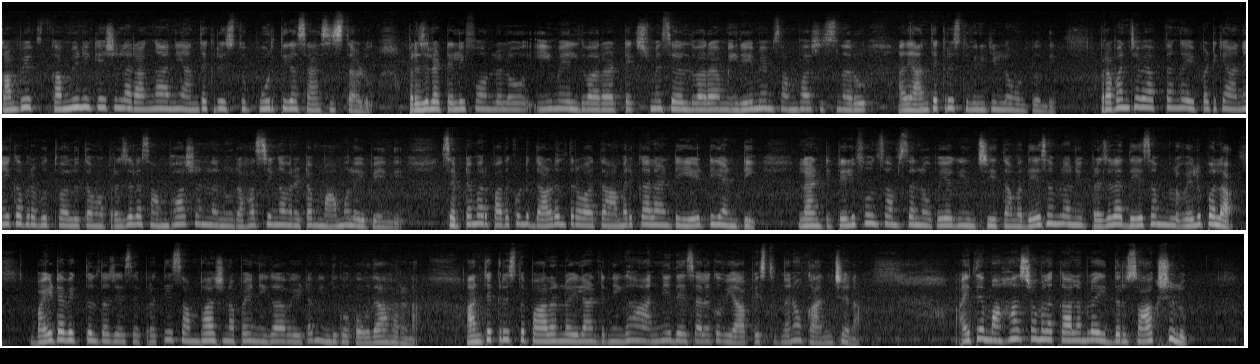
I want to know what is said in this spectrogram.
కంప్యూ కమ్యూనికేషన్ల రంగాన్ని అంత్యక్రీస్తు పూర్తిగా శాసిస్తాడు. ప్రజల టెలిఫోన్లలో ఈమెయిల్ ద్వారా టెక్స్ట్ మెసేజ్ల ద్వారా మీరేమేం సంభాషిస్తున్నారు అది అంత్యక్రీస్తు వినికిల్లో ఉంటుంది. ప్రపంచవ్యాప్తంగా ఇప్పటికే అనేక ప్రభుత్వాలు తమ ప్రజల సంభాషణలను రహస్యంగా వినటం మామూలైపోయింది. సెప్టెంబర్ పదకొండు దాడుల తర్వాత అమెరికా లాంటి ఏటీఎన్టీ లాంటి టెలిఫోన్ సంస్థలను ఉపయోగించి తమ దేశంలోని ప్రజల దేశం వెలుపల బయట వ్యక్తులతో చేసే ప్రతి సంభాషణపై నిఘా వేయటం ఇందుకు ఒక ఉదాహరణ. అంత్యక్రీస్తు పాలనలో ఇలాంటి నిఘా అన్ని దేశాలకు వ్యాపిస్తుందని ఒక అంచనా. అయితే మహాశ్రమల కాలంలో ఇద్దరు సాక్షులు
